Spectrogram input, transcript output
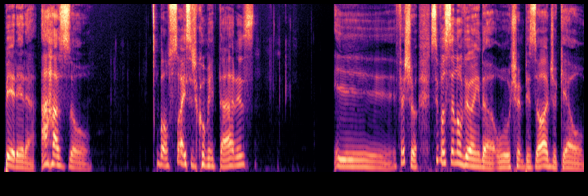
Pereira, arrasou. Bom, só isso de comentários. E fechou. Se você não viu ainda o último episódio, que é o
